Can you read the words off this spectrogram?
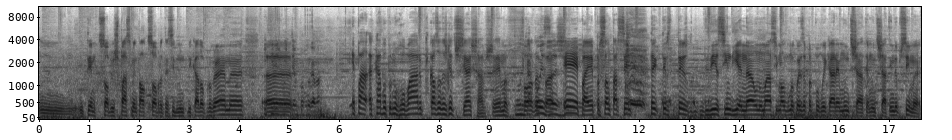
o, o tempo que sobra e o espaço mental que sobra tem sido muito dedicado ao programa. E tiras muito tempo para o programa? Epá, acaba por me roubar por causa das redes sociais, sabes? É uma Publicar foda. coisas pá. É, pá, é a pressão de estar sempre. Ter, ter de dia sim, dia não, no máximo alguma coisa para publicar. É muito chato, é muito chato. Ainda por cima,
